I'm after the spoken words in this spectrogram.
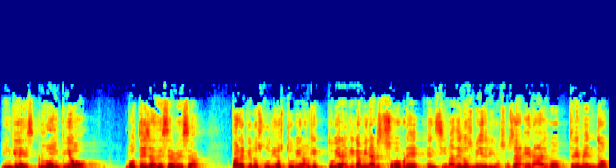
inglés, rompió botellas de cerveza para que los judíos tuvieron que, tuvieran que caminar sobre, encima de los vidrios. O sea, era algo tremendo.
